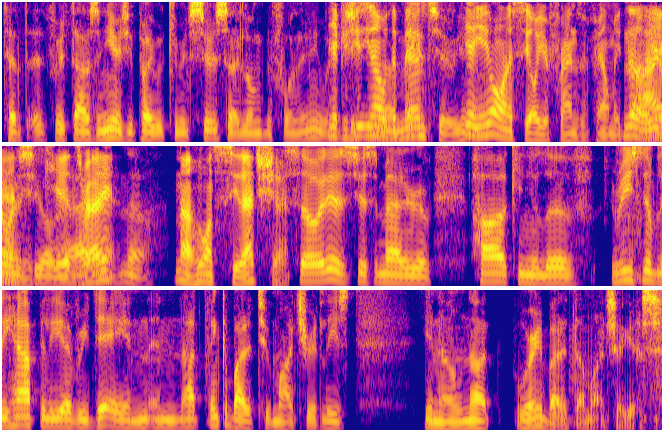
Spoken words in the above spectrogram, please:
ten for a thousand years, you probably would commit suicide long before that anyway. Yeah, because you, you know the biggest, to. You yeah, know. you don't want to see all your friends and family die. no, you don't want to see your all kids, that. right? No. No, who wants to see that shit? So it is just a matter of how can you live reasonably happily every day and, and not think about it too much, or at least, you know, not worry about it that much, I guess.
